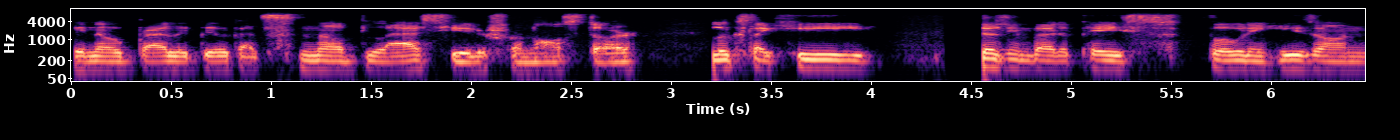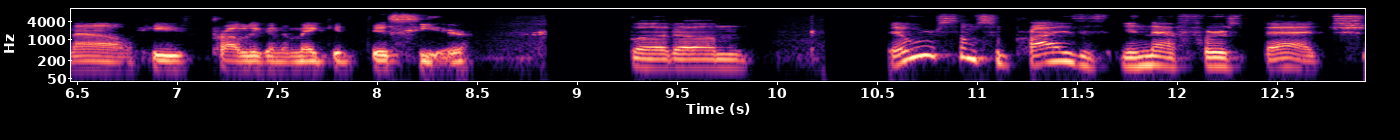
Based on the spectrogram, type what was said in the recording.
you know, Bradley Beal got snubbed last year for an All Star. Looks like he, judging by the pace voting he's on now, he's probably going to make it this year. But um, there were some surprises in that first batch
